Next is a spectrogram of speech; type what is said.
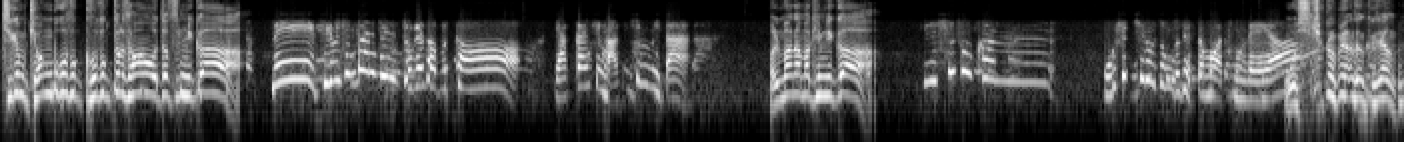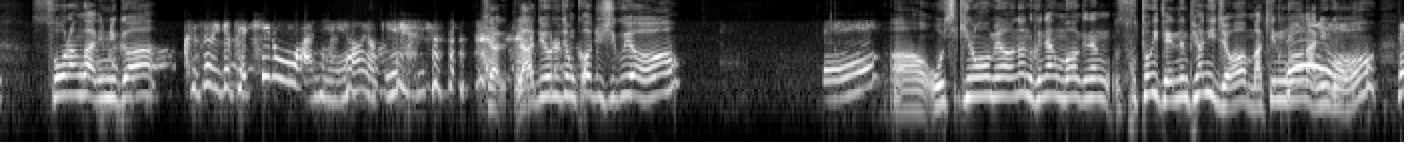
지금 경부 고속, 고속도로 상황 어떻습니까? 네, 지금 신탄진 쪽에서부터 약간씩 막힙니다. 얼마나 막힙니까? 이 시속 한 50km 정도 됐던 것 같은데요. 50km면은 그냥 수월한 거 아닙니까? 그죠, 이게 100km 아니에요, 여기. 자, 라디오를 좀 꺼주시고요. 네. 어, 50km면은 그냥 뭐 그냥 소통이 되는 편이죠. 막히는 건 네. 아니고. 네,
